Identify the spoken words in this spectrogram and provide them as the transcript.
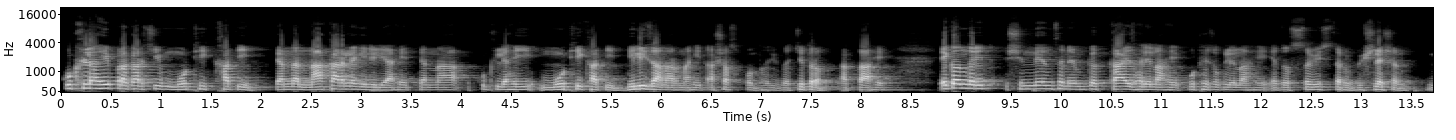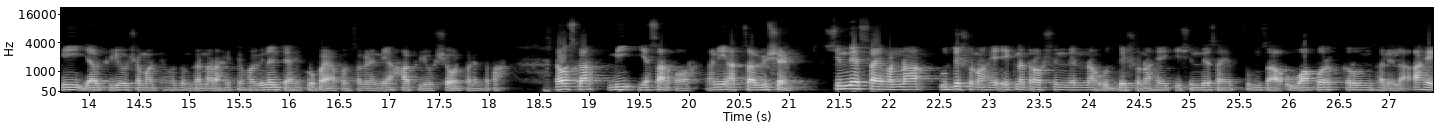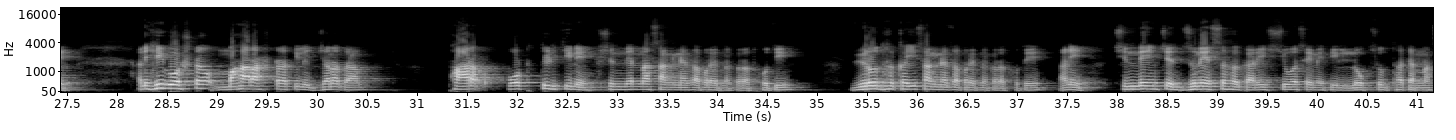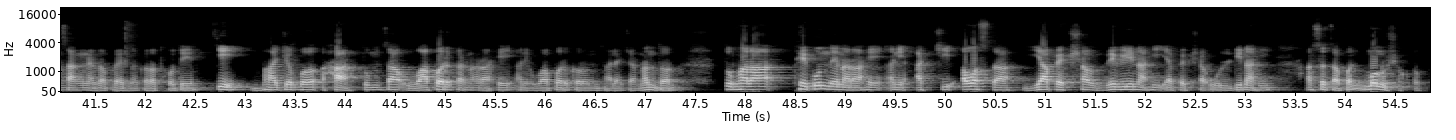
कुठल्याही प्रकारची मोठी खाती त्यांना नाकारल्या गेलेली आहेत त्यांना कुठल्याही मोठी खाती दिली जाणार नाहीत अशाच पद्धतीचं चित्र आत्ता आहे. एकंदरीत शिंदेंचं नेमकं काय झालेलं आहे कुठे चुकलेलं आहे याचं सविस्तर विश्लेषण मी या व्हिडिओच्या माध्यमातून करणार आहे. तेव्हा विनंती आहे कृपया आपण सगळ्यांनी हा व्हिडिओ शेवटपर्यंत पहा. नमस्कार मी एस आर पवार आणि आजचा विषय शिंदे साहेबांना उद्देशून आहे एकनाथराव शिंदेंना उद्देशून आहे की शिंदे साहेब तुमचा वापर करून झालेला आहे. आणि ही गोष्ट महाराष्ट्रातील जनता फार पोटतिडकीने शिंदेंना सांगण्याचा प्रयत्न करत होती. विरोधकही सांगण्याचा प्रयत्न करत होते आणि शिंदेंचे जुने सहकारी शिवसेनेतील लोकसुद्धा त्यांना सांगण्याचा प्रयत्न करत होते की भाजप हा तुमचा वापर करणार आहे आणि वापर करून झाल्याच्यानंतर तुम्हाला फेकून देणार आहे आणि आजची अवस्था यापेक्षा वेगळी नाही यापेक्षा उलटी नाही असंच आपण म्हणू शकतो.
